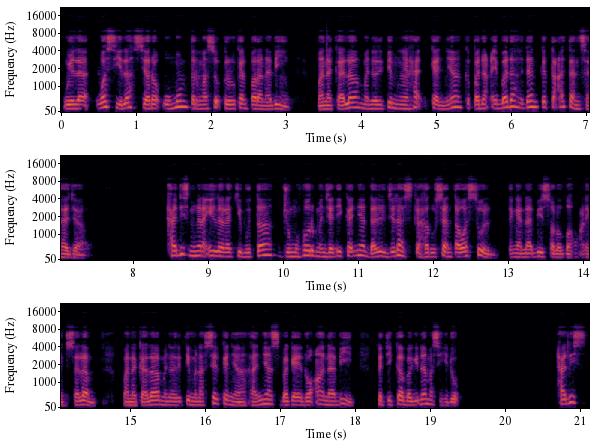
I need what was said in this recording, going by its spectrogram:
wila- wasilah secara umum termasuk kedudukan para nabi, manakala minoriti mengahadkannya kepada ibadah dan ketaatan sahaja. Hadis mengenai lelaki buta, jumhur menjadikannya dalil jelas keharusan tawassul dengan Nabi SAW, manakala minoriti menafsirkannya hanya sebagai doa Nabi ketika baginda masih hidup. Hadis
